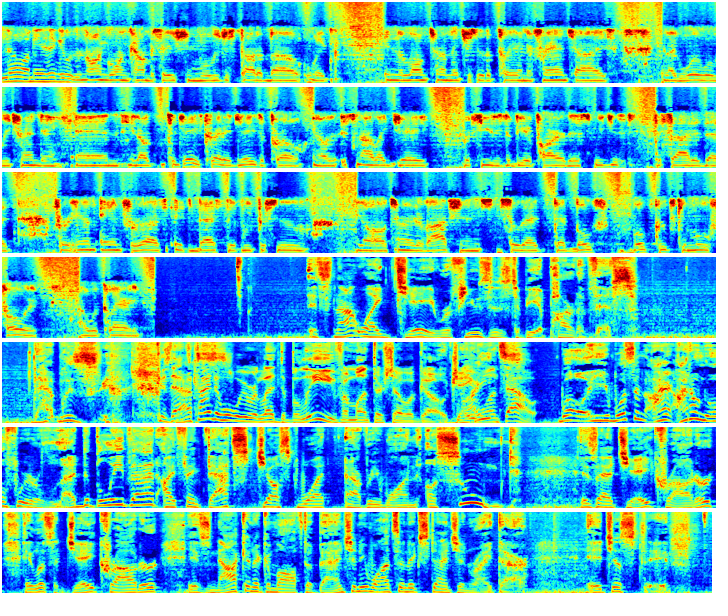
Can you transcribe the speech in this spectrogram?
No, I mean I think it was an ongoing conversation where we just thought about like in the long term interest of the player and the franchise, like where were we trending? And you know, to Jae's credit, Jae's a pro. You know, it's not like Jae refuses to be a part of this. We just decided that for him and for us, it's best if we pursue you know alternative options so that that both both groups can move forward uh, with clarity. It's not like Jae refuses to be a part of this. That was Because that's, kind of what we were led to believe a month or so ago. Jae Right? wants out. Well, he wasn't. I, I don't know if we were led to believe that. I think that's just what everyone assumed is that Jae Crowder, hey, listen, Jae Crowder is not going to come off the bench and he wants an extension right there. It just,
